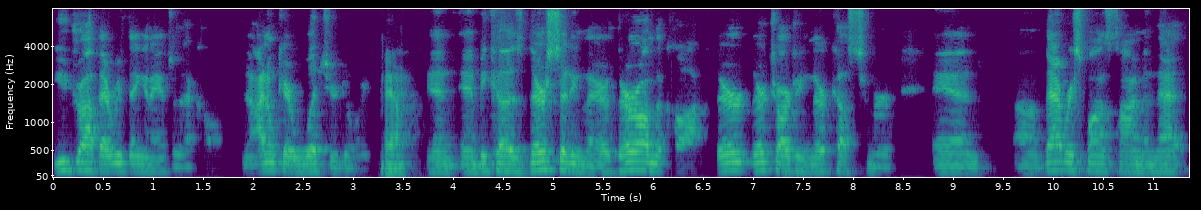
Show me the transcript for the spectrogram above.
you drop everything and answer that call. Now, I don't care what you're doing. Yeah. And and because they're sitting there, they're on the clock they're they're charging their customer, and uh, that response time and that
